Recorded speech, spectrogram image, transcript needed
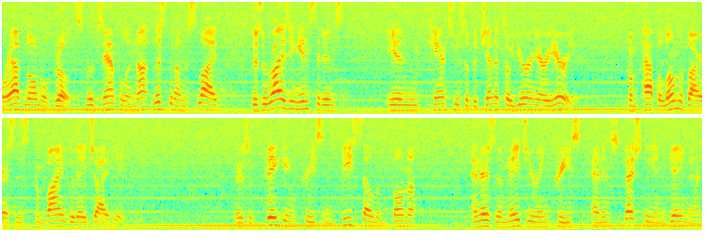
or abnormal growths. For example, and not listed on the slide, there's a rising incidence in cancers of the genitourinary area from papillomaviruses combined with HIV. There's a big increase in B-cell lymphoma, and there's a major increase, and especially in gay men,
